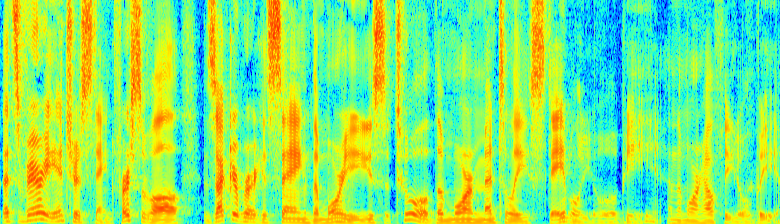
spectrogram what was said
that's very interesting. First of all, Zuckerberg is saying the more you use the tool, the more mentally stable you will be and the more healthy you will be.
